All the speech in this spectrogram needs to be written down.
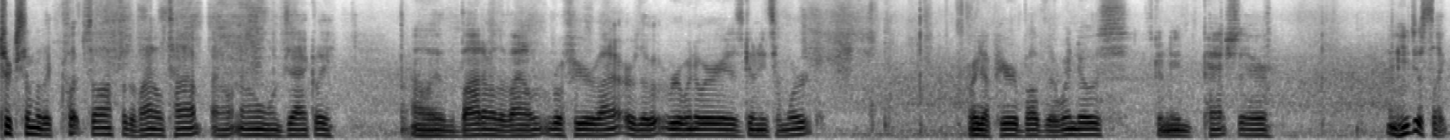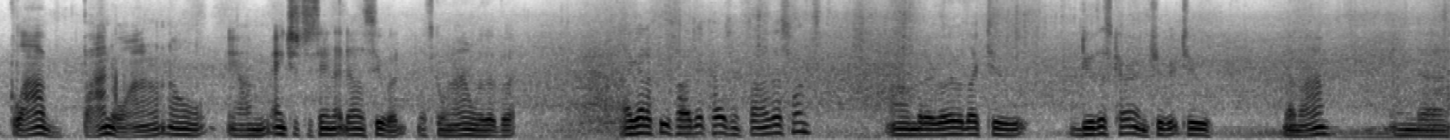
took some of the clips off for the vinyl top. I don't know exactly. Uh, the bottom of the vinyl roof here, or the rear window area is gonna need some work. Right up here above the windows, it's gonna need a patch there. And he just like globbed Bondo on. I don't know, you know, I'm anxious to sand that down and see what, what's going on with it, but I got a few project cars in front of this one. Um, but I really would like to do this car and tribute to my mom and uh,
